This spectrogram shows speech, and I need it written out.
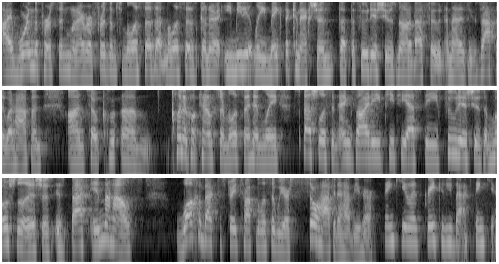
I warned the person when I referred them to Melissa that Melissa is going to immediately make the connection that the food issue is not about food. And that is exactly what happened. And so, um, clinical counselor Melissa Henley, specialist in anxiety, PTSD, food issues, emotional issues, is back in the house Welcome back to Straight Talk, Melissa. We are so happy to have you here. Thank you. It's great to be back. Thank you.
